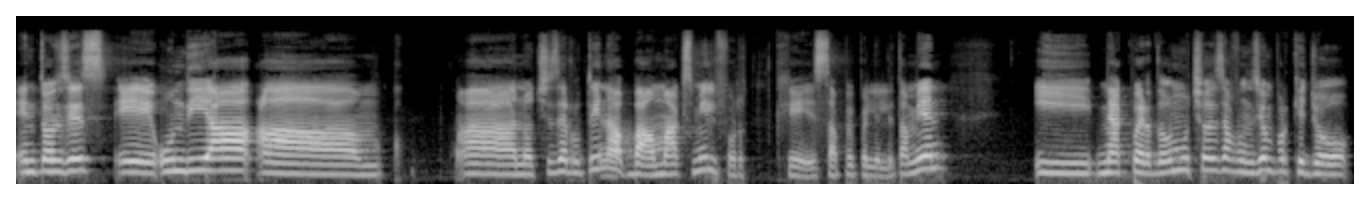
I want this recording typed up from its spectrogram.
Entonces, eh, un día a, a Noches de Rutina va Max Milford, que es a PPLL también. Y me acuerdo mucho de esa función porque yo,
